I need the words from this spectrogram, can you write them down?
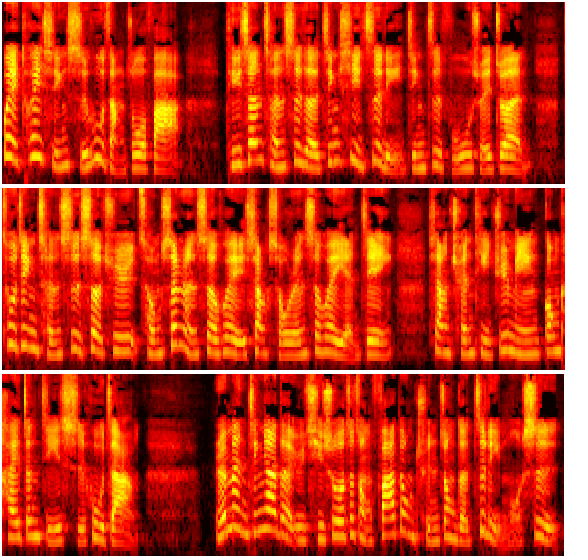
为推行十户长做法。提升城市的精细治理、精致服务水准，促进城市社区从生人社会向熟人社会演进，向全体居民公开征集十户长。人们惊讶的，与其说这种发动群众的治理模式，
